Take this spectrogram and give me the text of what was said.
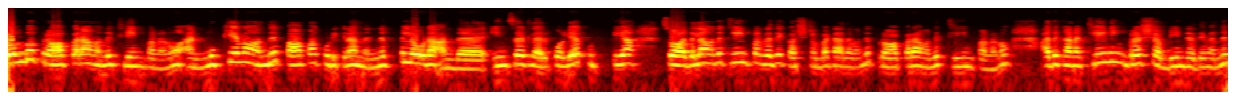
ரொம்ப ப்ராப்பராக வந்து க்ளீன் பண்ணணும். அண்ட் முக்கியமாக வந்து பாப்பா குடிக்கிற அந்த நிப்பிலோட அந்த இன்சர்ட்டில் இருக்கும் இல்லையா குட்டியாக ஸோ அதெல்லாம் வந்து க்ளீன் பண்ணுறதே கஷ்டம். பட் அதை வந்து ப்ராப்பராக வந்து க்ளீன் பண்ணணும். அதுக்கான க்ளீனிங் ப்ரஷ் அப்படின்றதே வந்து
